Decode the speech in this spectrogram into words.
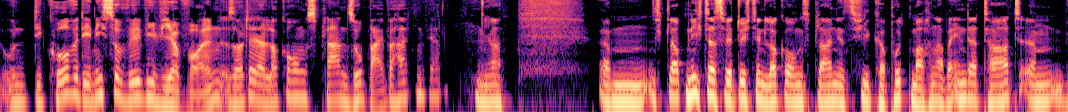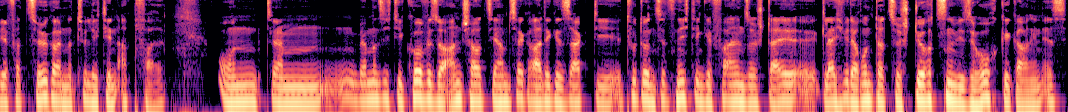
und die Kurve, die nicht so will, wie wir wollen, sollte der Lockerungsplan so beibehalten werden? Ja. Ähm, ich glaube nicht, dass wir durch den Lockerungsplan jetzt viel kaputt machen, aber in der Tat, ähm, wir verzögern natürlich den Abfall. Und ähm, wenn man sich die Kurve so anschaut, Sie haben es ja gerade gesagt, die tut uns jetzt nicht den Gefallen, so steil äh, gleich wieder runter zu stürzen, wie sie hochgegangen ist,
